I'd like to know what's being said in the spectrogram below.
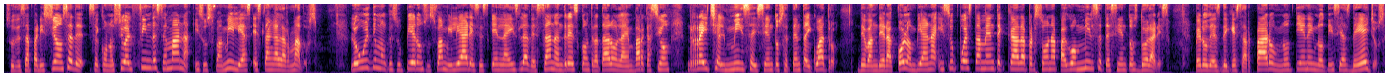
Su desaparición se, se conoció el fin de semana y sus familias están alarmados. Lo último que supieron sus familiares es que en la isla de San Andrés contrataron la embarcación Rachel 1674 de bandera colombiana y supuestamente cada persona pagó 1.700 dólares. Pero desde que zarparon no tienen noticias de ellos,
